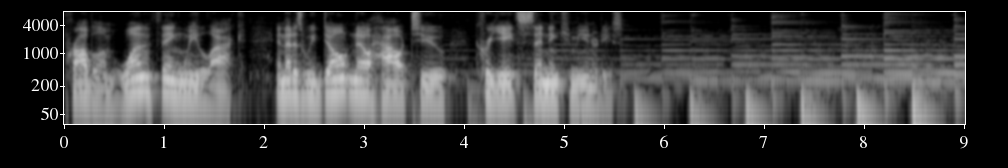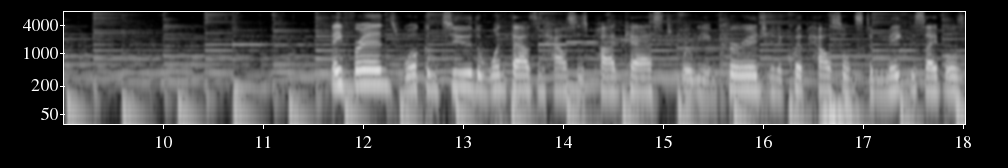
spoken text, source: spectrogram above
problem, one thing we lack, and that is we don't know how to create sending communities. Hey, friends, welcome to the 1000 Houses podcast, where we encourage and equip households to make disciples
